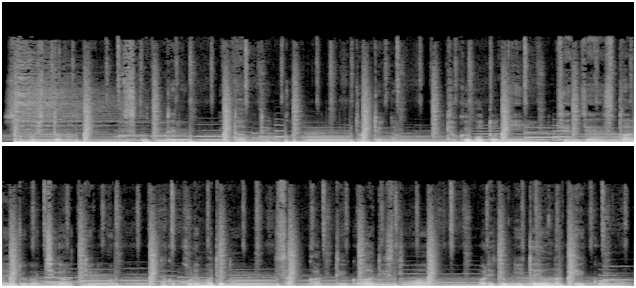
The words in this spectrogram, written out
その人のね作ってる歌っていうのかな。何て言うんだろう。曲ごとに全然スタイルが違うっていうのかな。なんかこれまでの作家いうかアーティストは割と似たような傾向の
